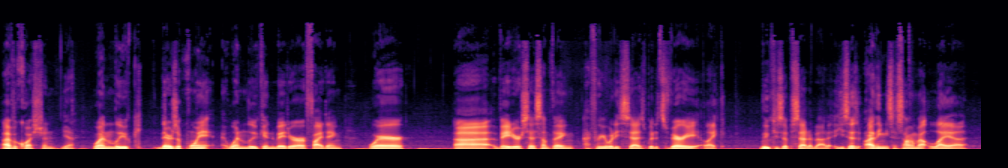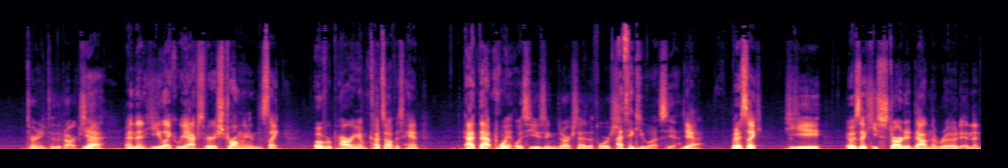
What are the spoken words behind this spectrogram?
I have a question. Yeah. When Luke, there's a point when Luke and Vader are fighting where uh, Vader says something. I forget what he says, but it's very like Luke is upset about it. He says, I think he's talking about Leia turning to the dark side. Yeah. And then he like reacts very strongly and it's like overpowering him, cuts off his hand. At that point, was he using the dark side of the Force? I think he was, yeah. yeah. But it's like he, it was like he started down the road and then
